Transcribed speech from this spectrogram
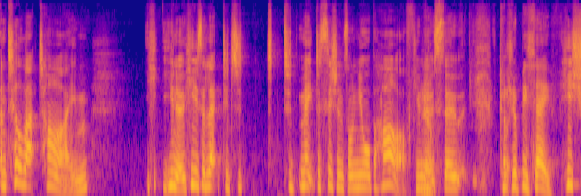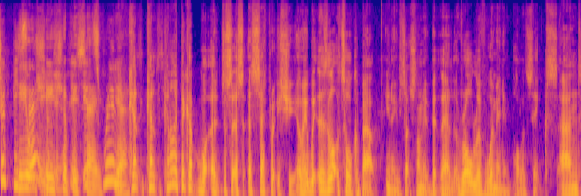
until that time, he, you know, he's elected to, to make decisions on your behalf. You know, Yeah. so He should be safe. he should be He safe. or she should be It- safe, It's really yeah. Can, can, can I pick up what, uh, just a, a separate issue? I mean, we- there's a lot of talk about, you know, you touched on it a bit there, the role of women in politics. And,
